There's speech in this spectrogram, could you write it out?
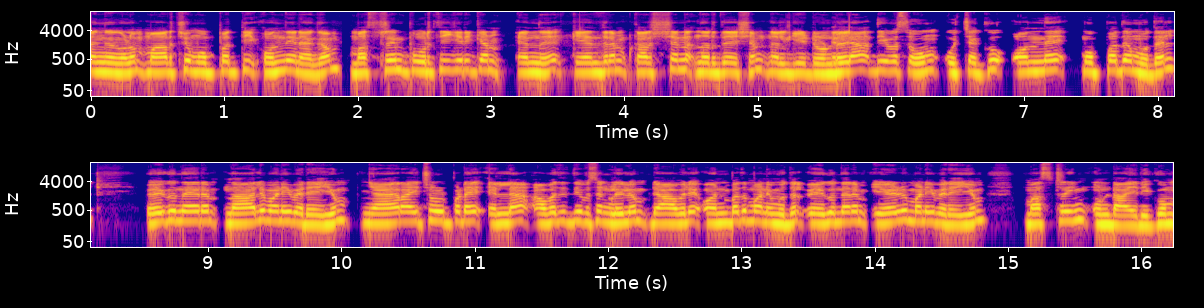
അംഗങ്ങളും മാർച്ച് മുപ്പത്തി ഒന്നിനകം മസ്റ്ററിംഗ് പൂർത്തീകരിക്കണം എന്ന് കേന്ദ്രം കർശന നിർദ്ദേശം നൽകിയിട്ടുണ്ട്. എല്ലാ ദിവസവും ഉച്ചയ്ക്ക് ഒന്ന് മുപ്പത് മുതൽ വൈകുന്നേരം നാല് മണി വരെയും ഞായറാഴ്ച ഉൾപ്പെടെ എല്ലാ അവധി ദിവസങ്ങളിലും രാവിലെ ഒൻപത് മണി മുതൽ വൈകുന്നേരം ഏഴ് മണി വരെയും മസ്റ്ററിംഗ് ഉണ്ടായിരിക്കും.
